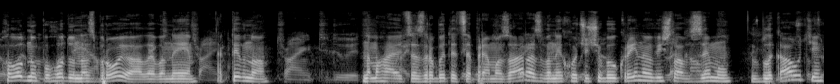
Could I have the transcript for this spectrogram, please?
холодну погоду на зброю, але вони активно намагаються зробити це прямо зараз. Вони хочуть, щоб Україна увійшла в зиму в блекауті.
